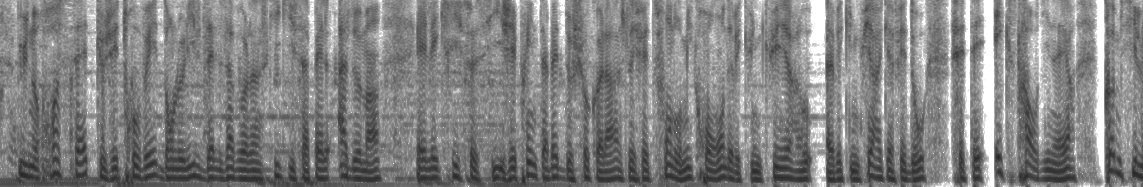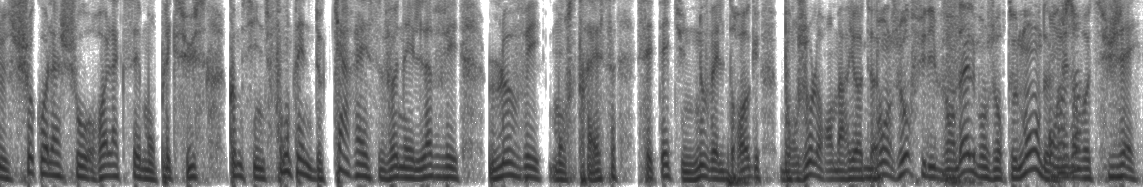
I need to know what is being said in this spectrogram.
une recette que j'ai trouvée dans le livre d'Elsa Wolinski qui s'appelle À demain. Elle écrit ceci J'ai pris une tablette de chocolat, je l'ai fait fondre au micro-ondes avec une cuillère avec une cuillère à café d'eau. C'était extraordinaire, comme si le chocolat chaud relaxait mon plexus, comme si une fontaine de caresses venait laver, lever mon stress. C'était une nouvelle drogue. Bonjour Laurent Mariotte. Bonjour Philippe Vandel, bonjour tout le monde. On est dans votre sujet.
